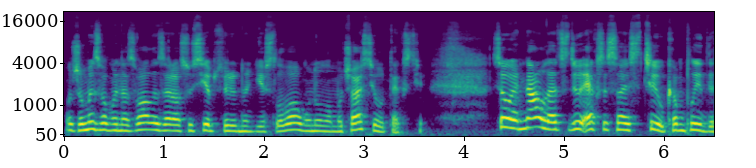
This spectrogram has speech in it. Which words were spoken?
Отже, ми з вами назвали зараз усі абсолютно дієслова у минулому часі у тексті. So, and now let's do exercise 2. Complete the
